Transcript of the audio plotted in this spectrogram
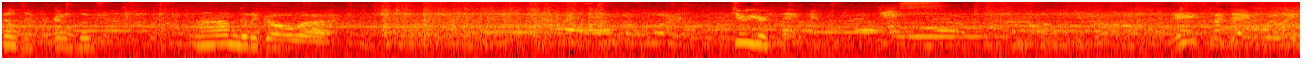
building. We're gonna lose it. I'm gonna go, uh... Do your thing. Yes! It's the day, Willie.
